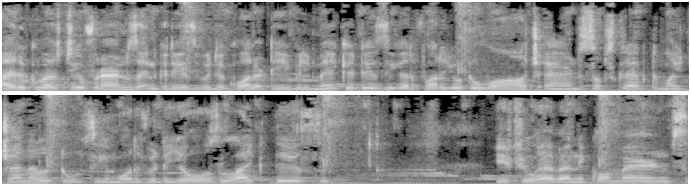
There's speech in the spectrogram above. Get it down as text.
I request you friends increase video quality will make it easier for you to watch and subscribe to my channel to see more videos like this. If you have any comments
